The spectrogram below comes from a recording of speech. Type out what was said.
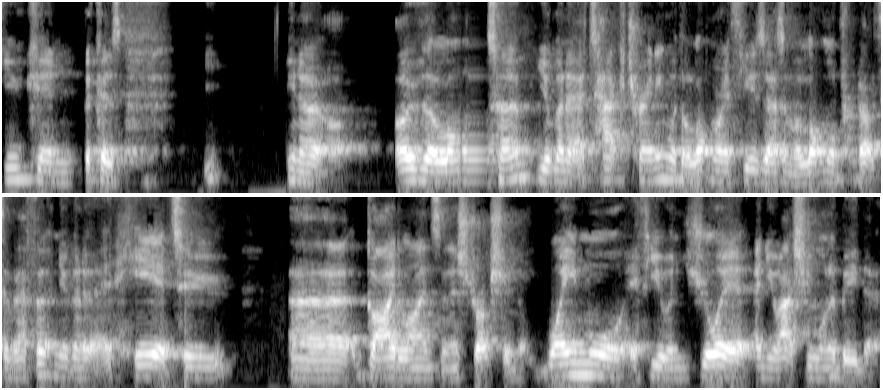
you can because you know over the long term you're going to attack training with a lot more enthusiasm a lot more productive effort and you're going to adhere to uh, guidelines and instruction way more if you enjoy it and you actually want to be there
